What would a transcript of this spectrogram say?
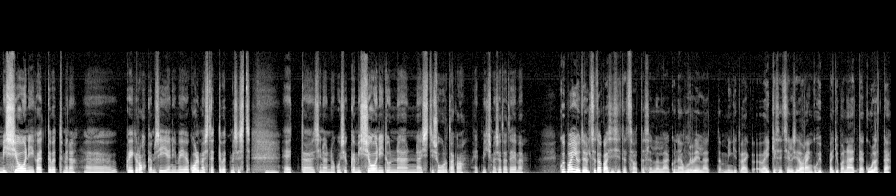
missiooniga ettevõtmine, kõige rohkem siiani meie kolmest ettevõtmisest mm. -hmm. et siin on nagu niisugune missioonitunne on hästi suur taga, et miks me seda teeme kui palju te üldse tagasisidet saate sellele kõnevurrile, et mingeid väikeseid selliseid arenguhüppeid juba näete, kuulete?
